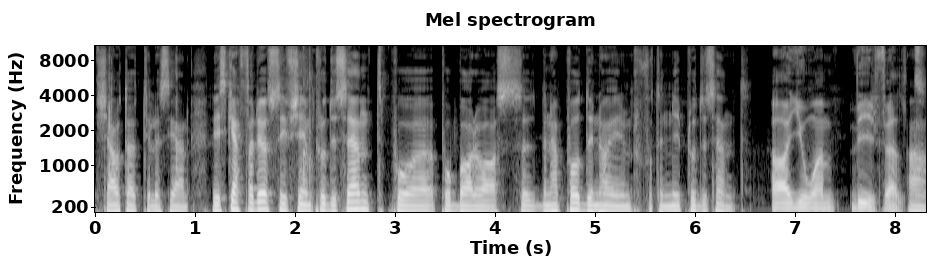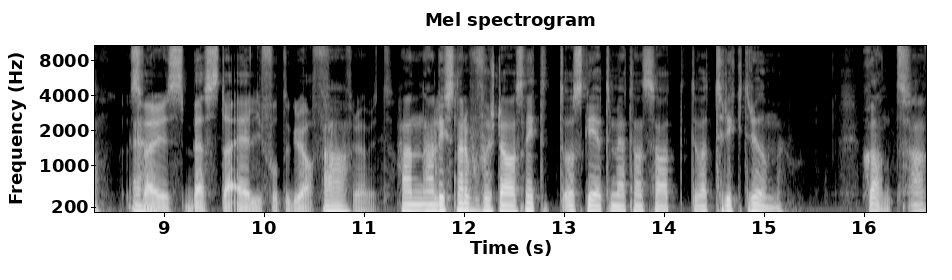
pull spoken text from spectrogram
Shoutout till Lucian. Vi skaffade oss i och för sig en producent på, på Bar As. Så den här podden har ju fått en ny producent. Ja, Johan Wirfelt. Ja. Sveriges bästa älgfotograf Ja. för övrigt. Han, han lyssnade på första avsnittet och skrev till mig att han sa att det var ett tryggt rum. Skönt. Ja.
